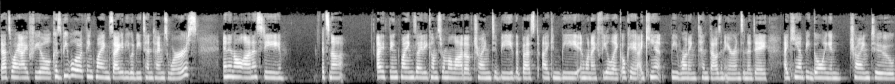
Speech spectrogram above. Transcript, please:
that's why i feel because people would think my anxiety would be 10 times worse and in all honesty it's not I think my anxiety comes from a lot of trying to be the best I can be. And when I feel like, okay, I can't be running 10,000 errands in a day, I can't be going and trying to,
